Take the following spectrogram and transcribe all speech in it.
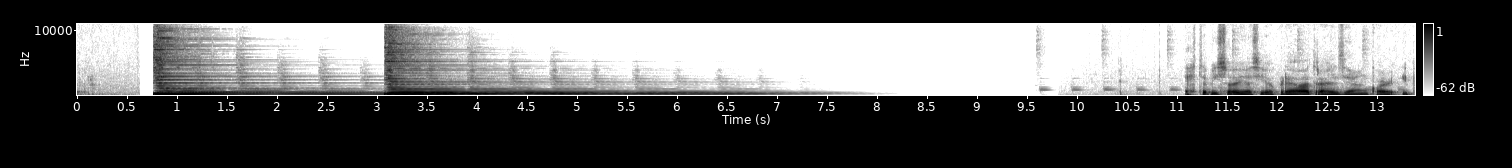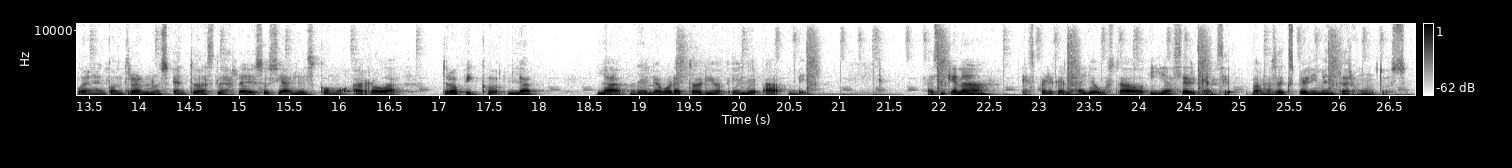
Este episodio ha sido creado a través de Anchor y pueden encontrarnos en todas las redes sociales como arroba trópico lab, lab de laboratorio LAB. Así que nada, Espero que les haya gustado y acérquense, vamos a experimentar juntos.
